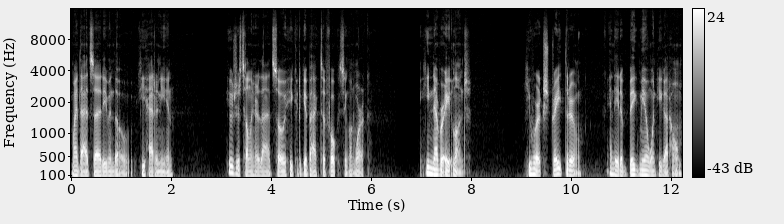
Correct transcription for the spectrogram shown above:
my dad said, even though he hadn't eaten. He was just telling her that so he could get back to focusing on work. He never ate lunch. He worked straight through and ate a big meal when he got home.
